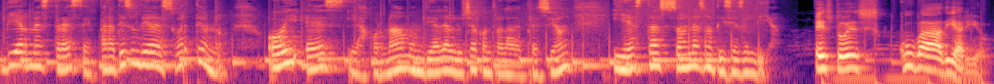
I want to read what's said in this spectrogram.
Viernes 13, ¿para ti es un día de suerte o no? Hoy es la Jornada Mundial de la Lucha contra la Depresión y estas son las noticias del día. Esto es Cuba a Diario,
